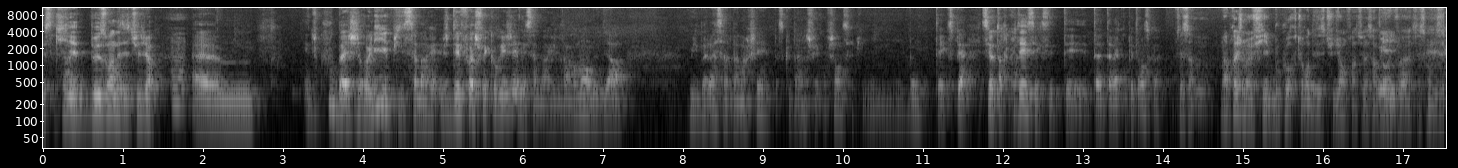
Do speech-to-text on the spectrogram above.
ce qui est besoin des étudiants. Euh, et du coup, bah, je relis, et puis ça m'arrive. Des fois, je fais corriger, mais ça m'arrive rarement de dire oui, bah là, ça va pas marcher, parce que bah, je fais confiance, et puis bon, t'es expert. Si on t'a recruté, c'est que t'as as la compétence, quoi. C'est ça. Mais après, je me fie beaucoup au retour des étudiants, enfin, tu vois, c'est encore une fois, c'est ce qu'on disait.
